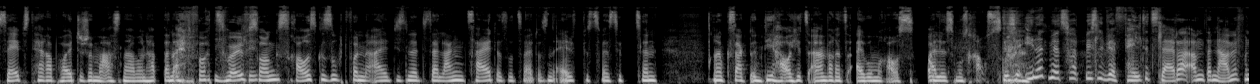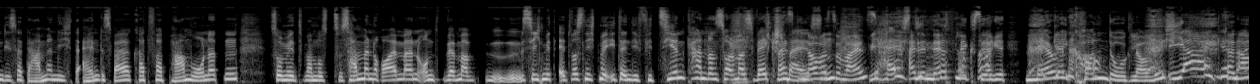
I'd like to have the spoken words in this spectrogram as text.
selbsttherapeutische Maßnahme und habe dann einfach zwölf okay. Songs rausgesucht von all dieser, dieser langen Zeit, also 2011 bis 2017 und habe gesagt, und die haue ich jetzt einfach ins Album raus. Alles muss raus. Das erinnert mir jetzt so ein bisschen, mir fällt jetzt leider um, der Name von dieser Dame nicht ein. Das war ja gerade vor ein paar Monaten. Somit, man muss zusammenräumen und wenn man mm, sich mit etwas nicht mehr identifizieren kann, dann soll man es wegschmeißen. Ich weiß genau, was du meinst. Wie heißt Eine Netflix-Serie. Mary genau. Kondo, glaube ich. Ja, genau. Dann habe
